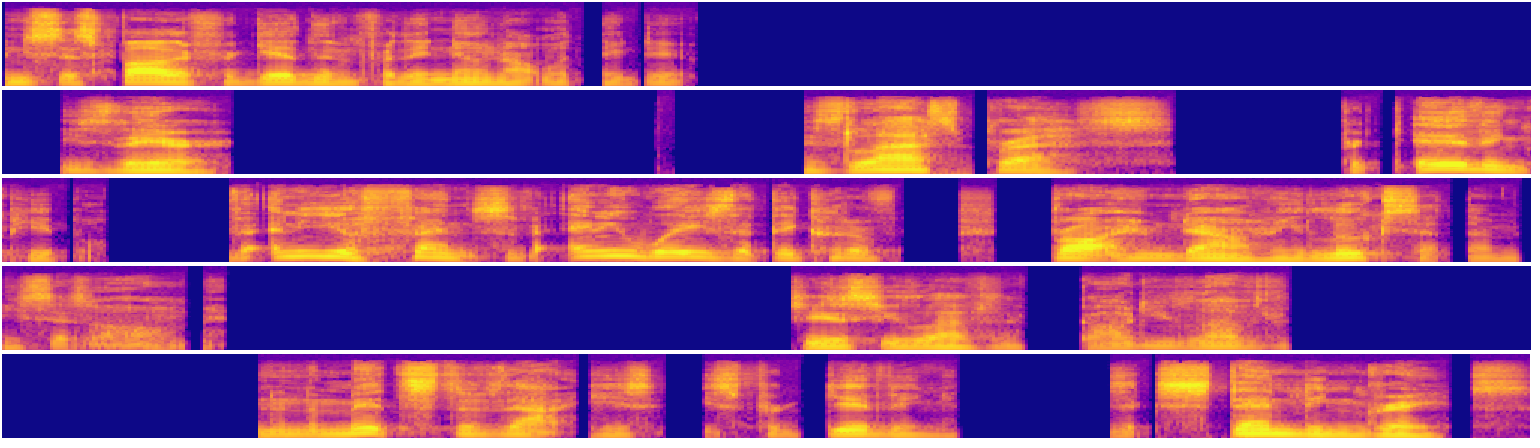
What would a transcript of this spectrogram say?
And he says, Father, forgive them, for they know not what they do. He's there. His last breaths, forgiving people of any offense, of any ways that they could have brought him down. He looks at them and he says, Oh, man. Jesus, you love them. God, you love them. And in the midst of that, he's, he's forgiving, he's extending grace.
